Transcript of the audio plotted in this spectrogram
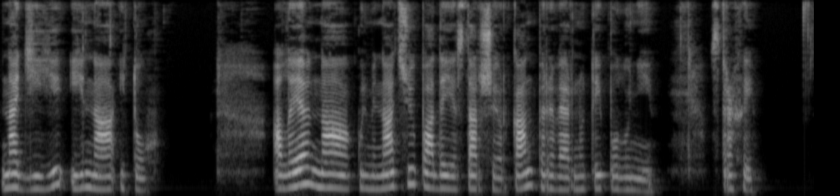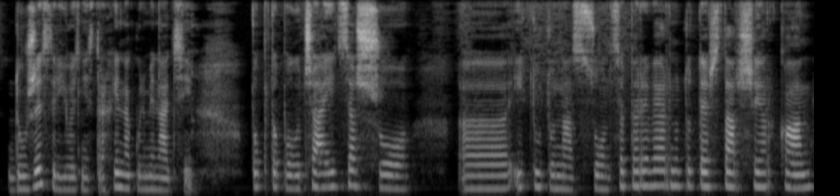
На дії і на ітог. Але на кульмінацію падає старший аркан, перевернутий по луні. Страхи. Дуже серйозні страхи на кульмінації. Тобто, виходить, що е, і тут у нас сонце перевернуто, теж старший аркан.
